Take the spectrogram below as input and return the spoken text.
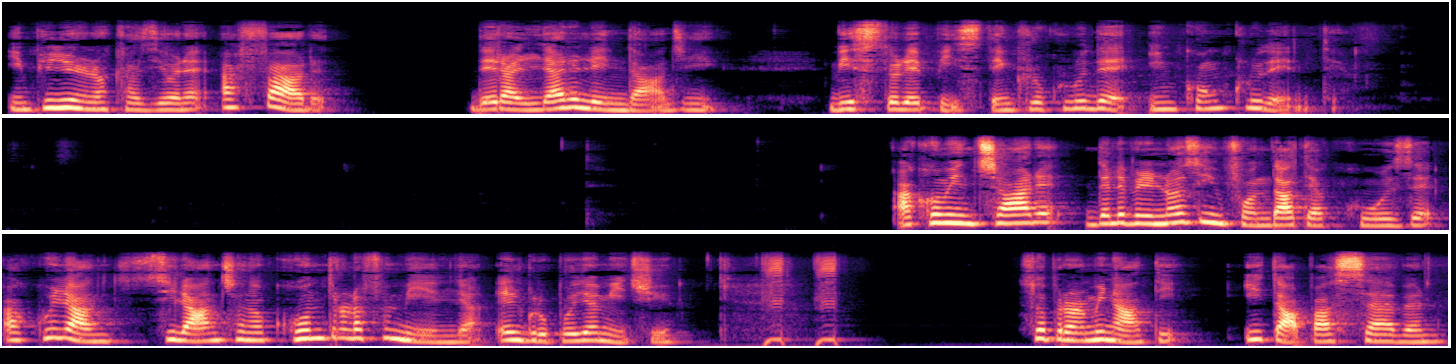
in più di un'occasione, a far deragliare le indagini, visto le piste include, inconcludenti. A cominciare dalle velenose infondate accuse a cui lan- si lanciano contro la famiglia e il gruppo di amici, soprannominati i Tapa Seven,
